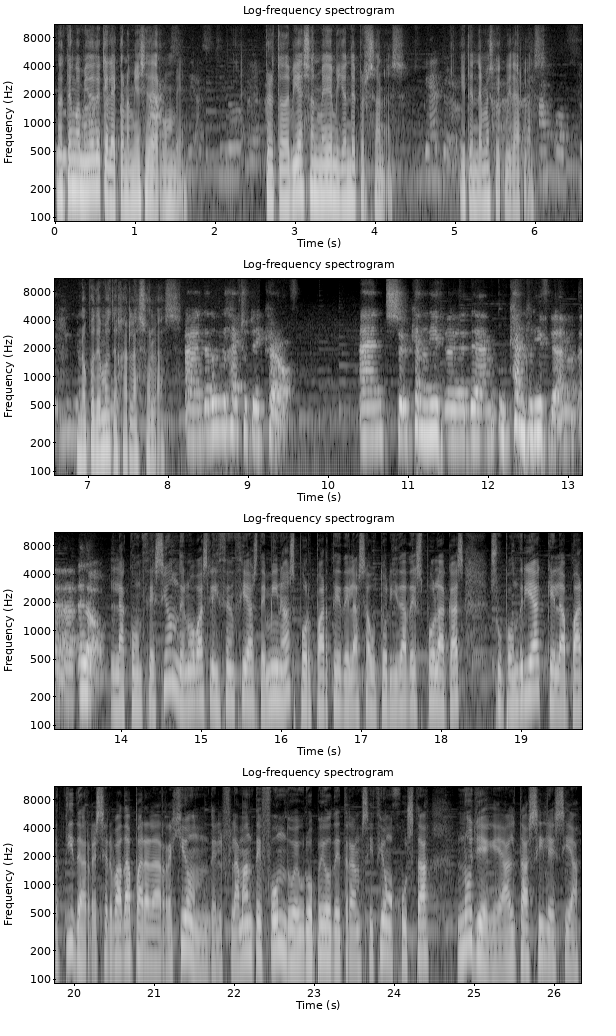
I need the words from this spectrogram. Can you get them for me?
No tengo miedo de que la economía se derrumbe, pero todavía son medio millón de personas y tendremos que cuidarlas. No podemos dejarlas solas. La concesión de nuevas licencias de minas por parte de las autoridades polacas supondría que la partida reservada para la región del flamante Fondo Europeo de Transición Justa no llegue a Alta Silesia,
